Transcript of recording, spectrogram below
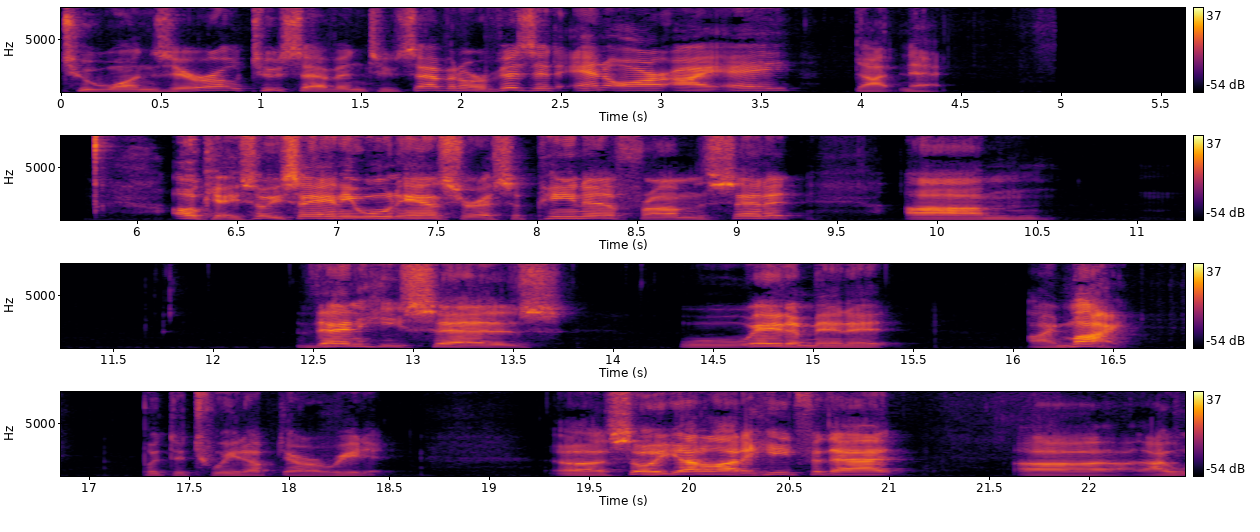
210 2727 or visit nria.net. Okay, so he's saying he won't answer a subpoena from the Senate. Um, then he says, wait a minute, I might put the tweet up there, I'll read it. Uh, so he got a lot of heat for that, uh,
